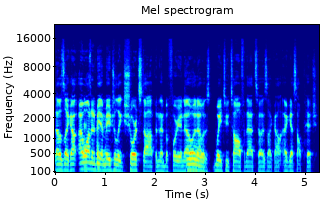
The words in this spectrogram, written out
that was like I, I wanted to be a major league shortstop, and then before you know Ooh. it, I was way too tall for that. So I was like, i guess I'll pitch.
